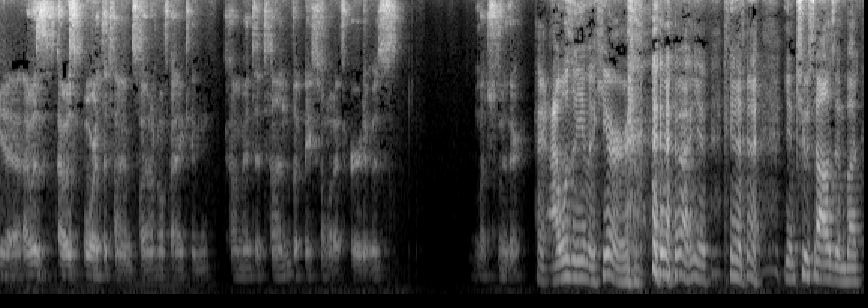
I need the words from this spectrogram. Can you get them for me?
Yeah, I was I was four at the time, so I don't know if I can comment a ton, but based on what I've heard, it was much smoother. hey, I wasn't even here in, in, in 2000, but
